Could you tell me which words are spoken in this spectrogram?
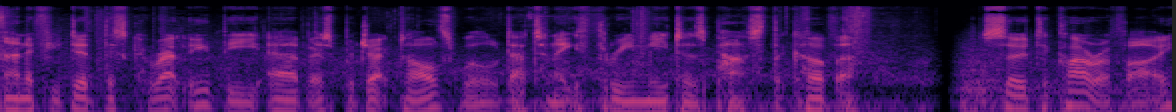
And if you did this correctly, the airburst projectiles will detonate 3 meters past the cover. So to clarify,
